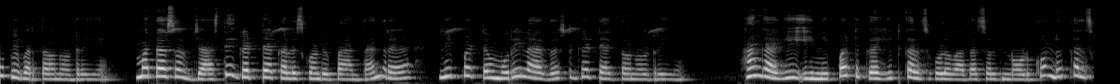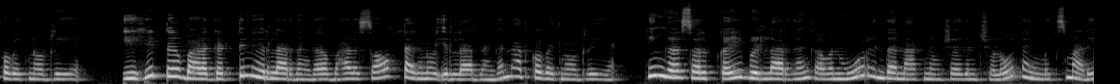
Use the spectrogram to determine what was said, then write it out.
ಉಬ್ಬಿ ಬರ್ತಾವೆ ನೋಡ್ರಿ. ಮತ್ತು ಸ್ವಲ್ಪ ಜಾಸ್ತಿ ಗಟ್ಟಿಯಾಗಿ ಕಲಿಸ್ಕೊಂಡಿವಪ್ಪ ಅಂತಂದ್ರೆ ನಿಪ್ಪಟ್ಟು ಮುರಿಲಾರ್ದಷ್ಟು ಗಟ್ಟಿ ಆಗ್ತಾವೆ ನೋಡ್ರಿ. ಹಾಗಾಗಿ ಈ ನಿಪ್ಪಟ್ಟಕ್ಕೆ ಹಿಟ್ಟು ಕಲಿಸ್ಕೊಳ್ಳುವಾಗ ಸ್ವಲ್ಪ ನೋಡ್ಕೊಂಡು ಕಲಿಸ್ಕೋಬೇಕು ನೋಡ್ರಿ. ಈ ಹಿಟ್ಟು ಭಾಳ ಗಟ್ಟಿನೂ ಇರಲಾರ್ದಂಗೆ ಭಾಳ ಸಾಫ್ಟಾಗಿನೂ ಇರಲಾರ್ದಂಗೆ ನಾದ್ಕೋಬೇಕು ನೋಡ್ರಿ. ಹಿಂಗೆ ಸ್ವಲ್ಪ ಕೈ ಬಿಡ್ಲಾರ್ದಂಗೆ ಒಂದು ಮೂರಿಂದ ನಾಲ್ಕು ನಿಮಿಷ ಇದನ್ನು ಚಲೋ ತಂಗೆ ಮಿಕ್ಸ್ ಮಾಡಿ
